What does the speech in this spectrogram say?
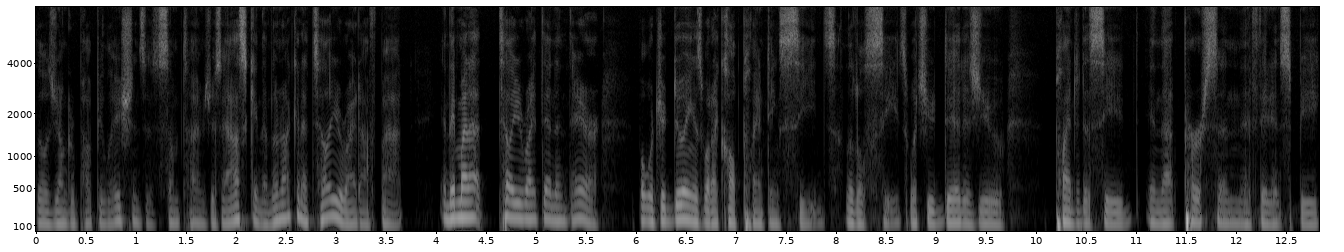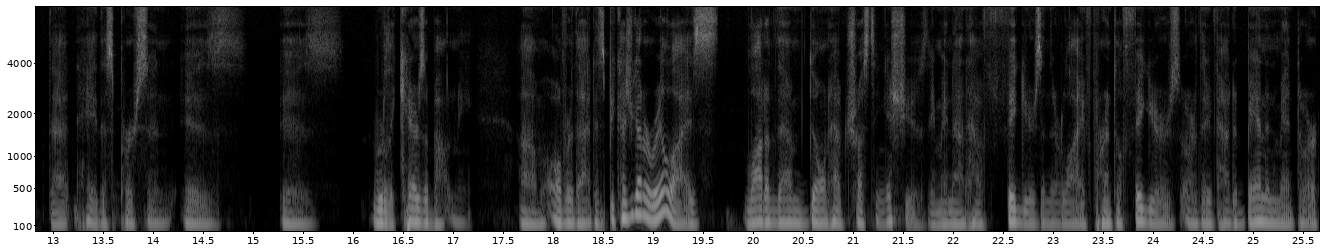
those younger populations, is sometimes just asking them. They're not going to tell you right off bat, and they might not tell you right then and there. But what you're doing is what I call planting seeds, little seeds. What you did is you planted a seed in that person. If they didn't speak, that hey, this person is is really cares about me um, over that is because you got to realize a lot of them don't have trusting issues. They may not have figures in their life, parental figures, or they've had abandonment or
